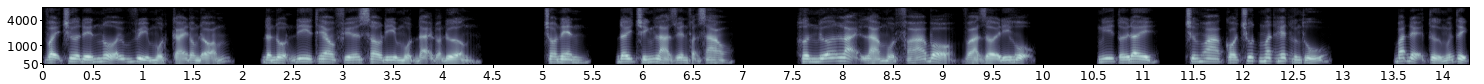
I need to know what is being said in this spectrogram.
vậy chưa đến nỗi vì một cái đom đóm, đần độn đi theo phía sau đi một đại đoạn đường. Cho nên, đây chính là duyên phận sao. Hơn nữa lại là một phá bỏ và rời đi hộ. Nghĩ tới đây, Trương Hoa có chút mất hết hứng thú. Bát đệ tử Nguyễn Tịch,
